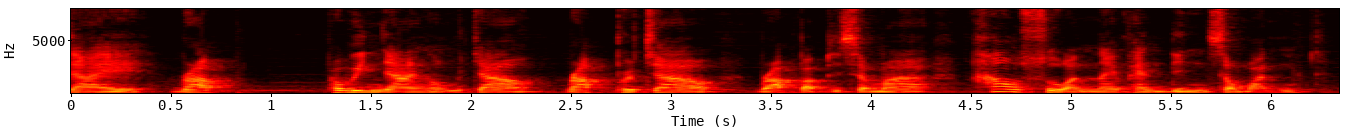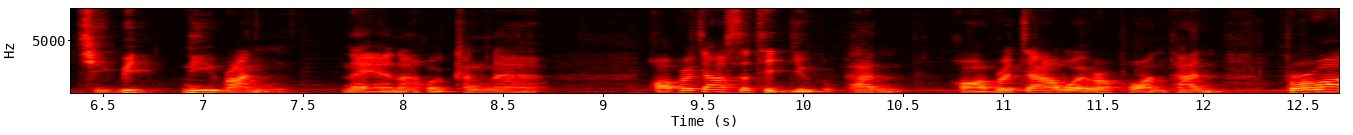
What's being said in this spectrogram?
ใจรับพระวิญญาณของพระเจ้า รับพระเจ้า รับบัพติศมาเข้าส่วนในแผ่นดินสวรรค์ ชีวิตนิรันดร์ในอนาคตข้างหน้า ขอพระเจ้าสถิตอยู่กับท่าน ขอพระเจ้าไว้พระพรท่าน เพราะว่า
